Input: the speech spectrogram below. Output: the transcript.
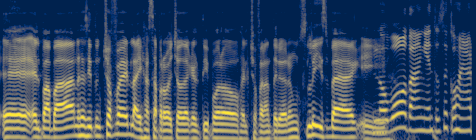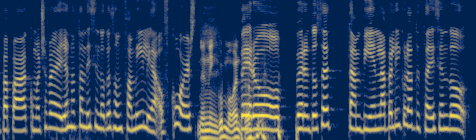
Eh, el papá necesita un chofer, la hija se aprovechó de que el tipo, el chofer anterior era un sleazebag y lo votan y entonces cogen al papá como chofer. Ellos no están diciendo que son familia, of course. en ningún momento. Pero, pero entonces también la película te está diciendo,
